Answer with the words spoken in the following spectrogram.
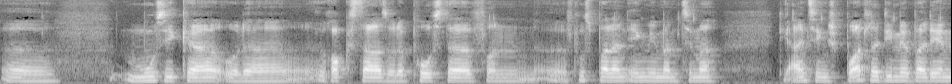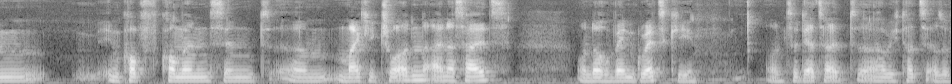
äh, Musiker oder Rockstars oder Poster von äh, Fußballern irgendwie in meinem Zimmer. Die einzigen Sportler, die mir bei dem in Kopf kommen, sind ähm, Michael Jordan einerseits und auch Wayne Gretzky. Und zu der Zeit äh, habe ich tatsächlich, also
